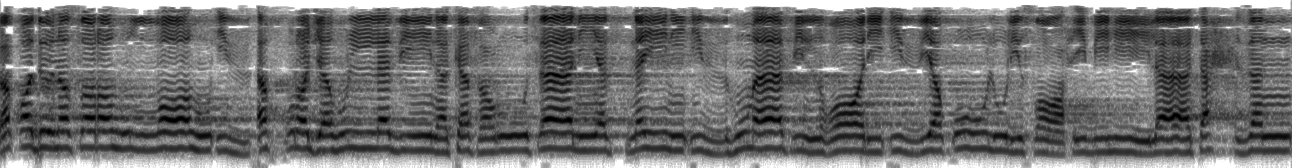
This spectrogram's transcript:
فقد نصره الله إذ أخرجه الذين كفروا ثاني اثنين إذ هما في الغار إذ يقول لصاحبه لا تحزن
